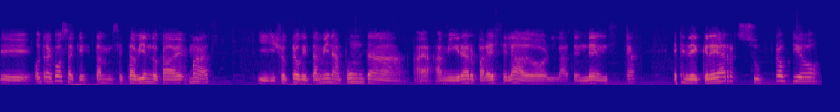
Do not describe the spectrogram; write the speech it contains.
eh, otra cosa que están- se está viendo cada vez más y yo creo que también apunta a, a migrar para ese lado la tendencia, es de crear su propio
